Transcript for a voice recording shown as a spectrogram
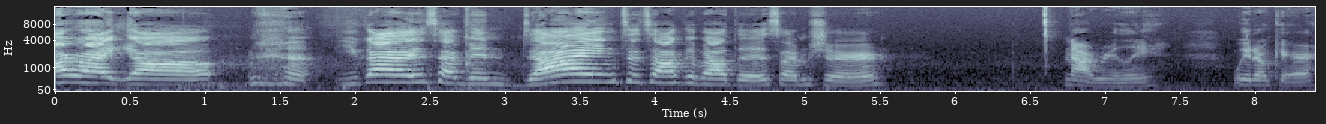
All right, y'all. you guys have been dying to talk about this, I'm sure. Not really. We don't care.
